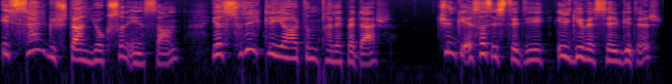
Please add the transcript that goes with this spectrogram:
İçsel güçten yoksun insan ya sürekli yardım talep eder çünkü esas istediği ilgi ve sevgidir.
